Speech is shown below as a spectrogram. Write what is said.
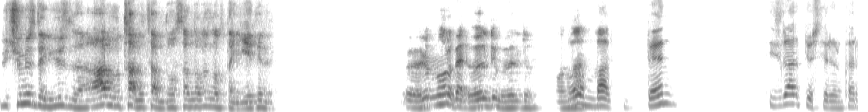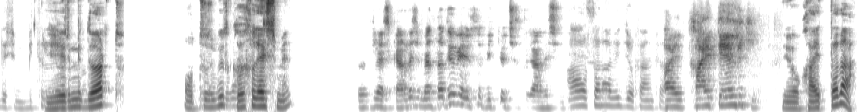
üçümüz de 100 lira. Abi utan utan. 99.7 mi? Ölüm mü oğlum ben öldüm öldüm. Ondan. Oğlum bak ben icraat gösteriyorum kardeşim. Bitirme. 24 31 40 leş mi? Ökleş kardeşim ben sana diyorum ya Yusuf video çıktı kardeşim. Al sana video kanka. Kayıt, kayıt değildi ki. Yok kayıtta da.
